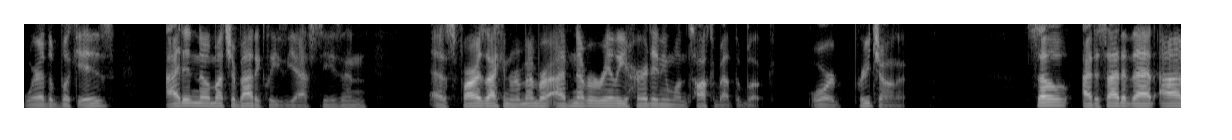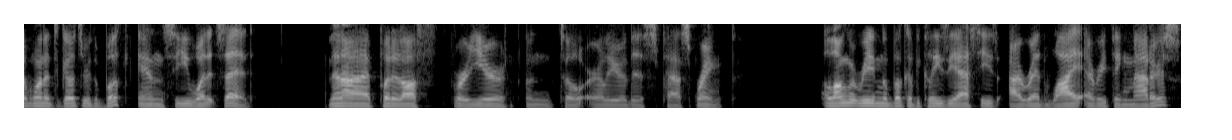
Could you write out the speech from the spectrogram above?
where the book is, I didn't know much about Ecclesiastes and as far as I can remember, I've never really heard anyone talk about the book or preach on it. So, I decided that I wanted to go through the book and see what it said. Then I put it off for a year until earlier this past spring. Along with reading the book of Ecclesiastes, I read Why Everything Matters,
